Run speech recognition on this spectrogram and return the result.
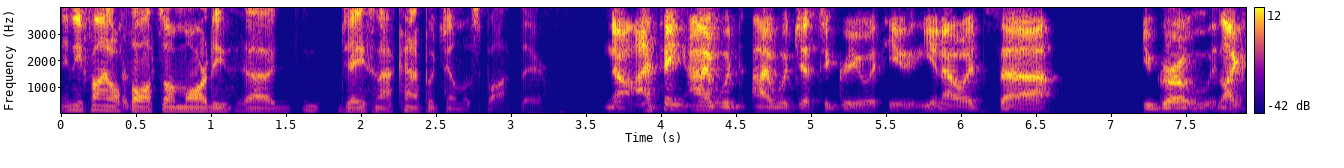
Any final thoughts on Marty, uh, Jason? I kind of put you on the spot there. No, I think I would I would just agree with you. You know, it's uh, you grow like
